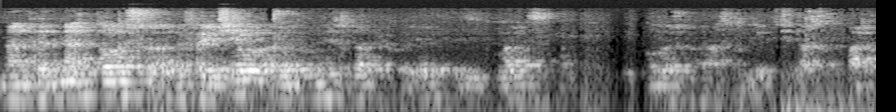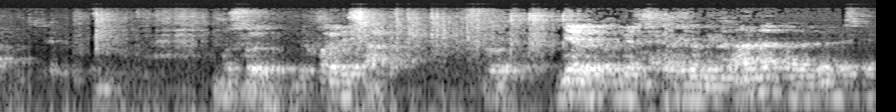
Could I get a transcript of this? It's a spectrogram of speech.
на предмет того, що аби фальшив, але вони сюди приходили і звітувалися там і положено раз у рік чи раз у партію. чи тому що виходить так, що є Верховенська районна рада, але вибачте,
